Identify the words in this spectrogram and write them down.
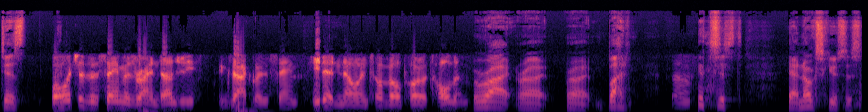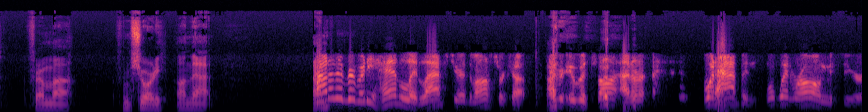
Just Well, which is the same as Ryan Dungey, exactly the same. He didn't know until Villopoto told him. right, right, right. But So. it's just, yeah, no excuses from uh from Shorty on that. how did everybody handle it last year at the Monster Cup? Every, it was fun. I don't know what happened. What went wrong this year.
